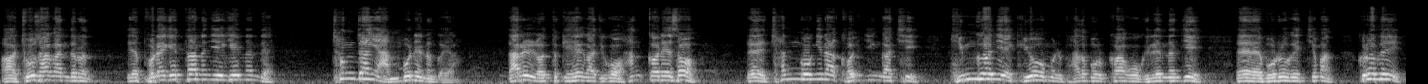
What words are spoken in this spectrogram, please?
아 조사관들은 예, 보내겠다는 얘기했는데 청장이 안 보내는 거야. 나를 어떻게 해가지고 한 건에서 예, 천공이나 건진같이 김건희의 귀여움을 받아볼까 하고 그랬는지 예, 모르겠지만 그러더니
